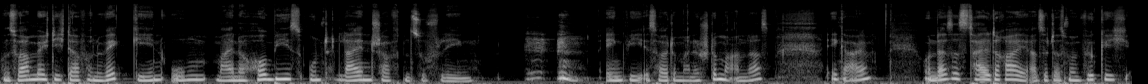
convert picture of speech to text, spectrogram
und zwar möchte ich davon weggehen, um meine Hobbys und Leidenschaften zu pflegen. Irgendwie ist heute meine Stimme anders. Egal. Und das ist Teil 3, also dass man wirklich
